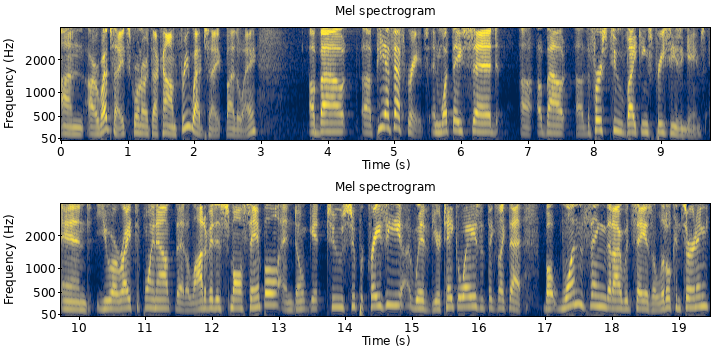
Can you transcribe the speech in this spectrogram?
on our website, skornorth.com, free website, by the way, about uh, PFF grades and what they said uh, about uh, the first two Vikings preseason games. And you are right to point out that a lot of it is small sample and don't get too super crazy with your takeaways and things like that. But one thing that I would say is a little concerning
